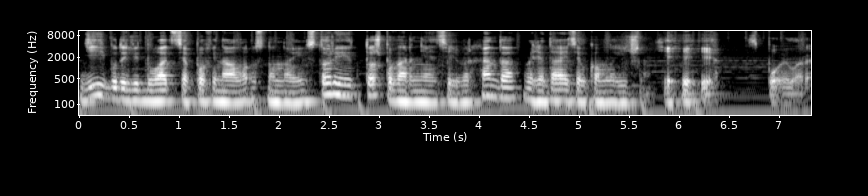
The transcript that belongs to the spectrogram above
Дії будуть відбуватися по фіналу основної історії, тож повернення Сільверхенда виглядає цілком логічно. Хе-хе-хе, спойлери.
